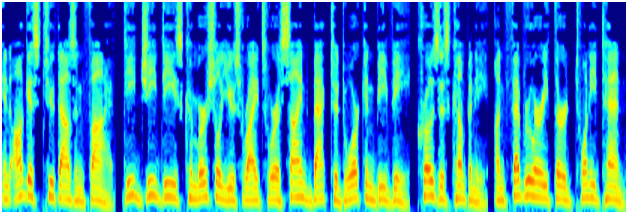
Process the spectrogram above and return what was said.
In August 2005, DGD's commercial use rights were assigned back to Dworkin BV, Croes's company. On February 3, 2010,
